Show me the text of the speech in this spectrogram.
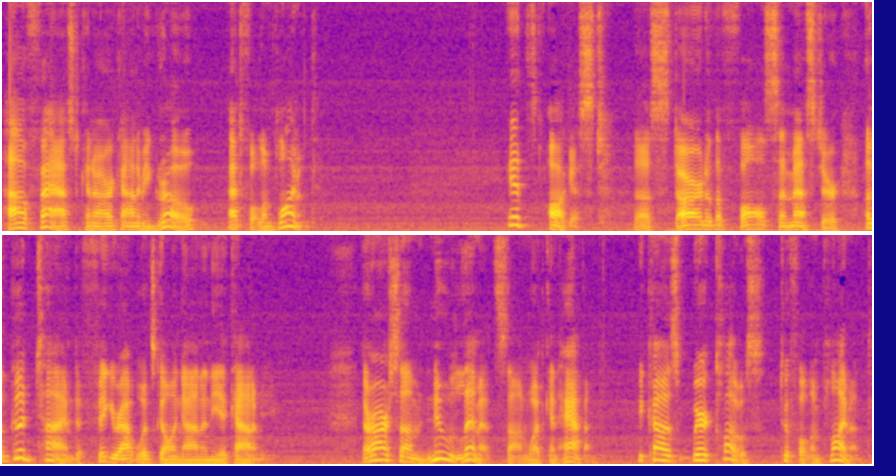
How fast can our economy grow at full employment? It's August, the start of the fall semester, a good time to figure out what's going on in the economy. There are some new limits on what can happen because we're close to full employment.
